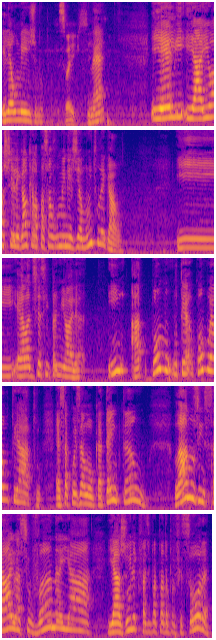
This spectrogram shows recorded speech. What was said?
ele é o mesmo. Isso aí. né? E ele e aí eu achei legal que ela passava uma energia muito legal. E ela disse assim para mim, olha, em- a- como, o te, como é o teatro, essa coisa louca. Até então, lá nos ensaios, a Silvana e a, e a Júlia, que fazem o papel da professora,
